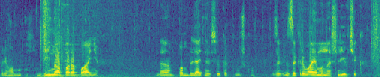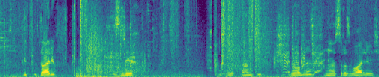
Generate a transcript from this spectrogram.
Прямо війна барабанів. Да? Бомблять на всю катушку. Закриваємо наш лівчик від ударів злих, злих танків. Добре, нас розвалюють.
